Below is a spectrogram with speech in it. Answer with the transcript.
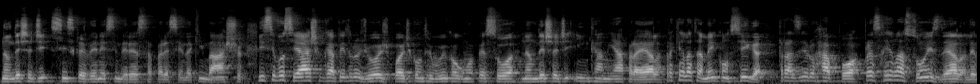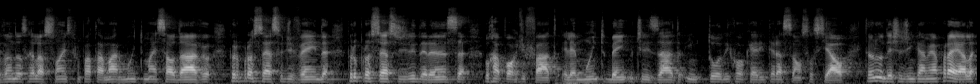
Não deixa de se inscrever nesse endereço que está aparecendo aqui embaixo. E se você acha que o capítulo de hoje pode contribuir com alguma pessoa, não deixa de encaminhar para ela, para que ela também consiga trazer o rapport para as relações dela, levando as relações para um patamar muito mais saudável, para o processo de venda, para o processo de liderança. O rapport, de fato, ele é muito bem utilizado em toda e qualquer interação social. Então não deixa de encaminhar para ela.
